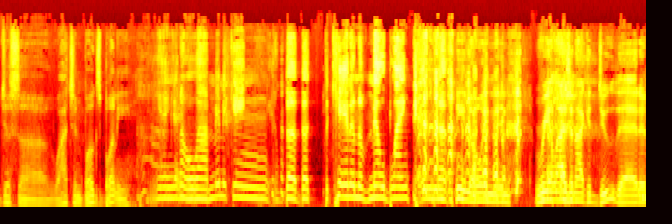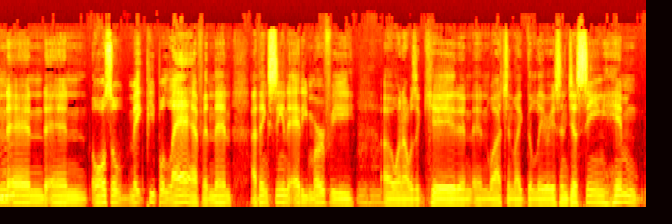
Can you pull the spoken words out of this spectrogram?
Just uh, watching Bugs Bunny. Yeah, you know, uh, mimicking the, the, the canon of Mel Blanc. and uh, you know, and, and realizing I could do that, and and and also make people laugh, and then I think seeing Eddie Murphy uh, when I was a kid, and and watching like Delirious, and just seeing him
